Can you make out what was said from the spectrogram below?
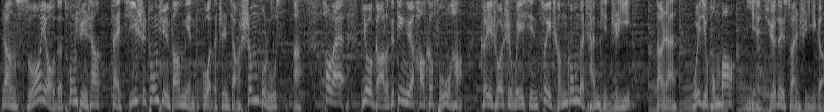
让所有的通讯商在即时通讯方面过得真叫生不如死啊！后来又搞了个订阅号和服务号，可以说是微信最成功的产品之一。当然，微信红包也绝对算是一个。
